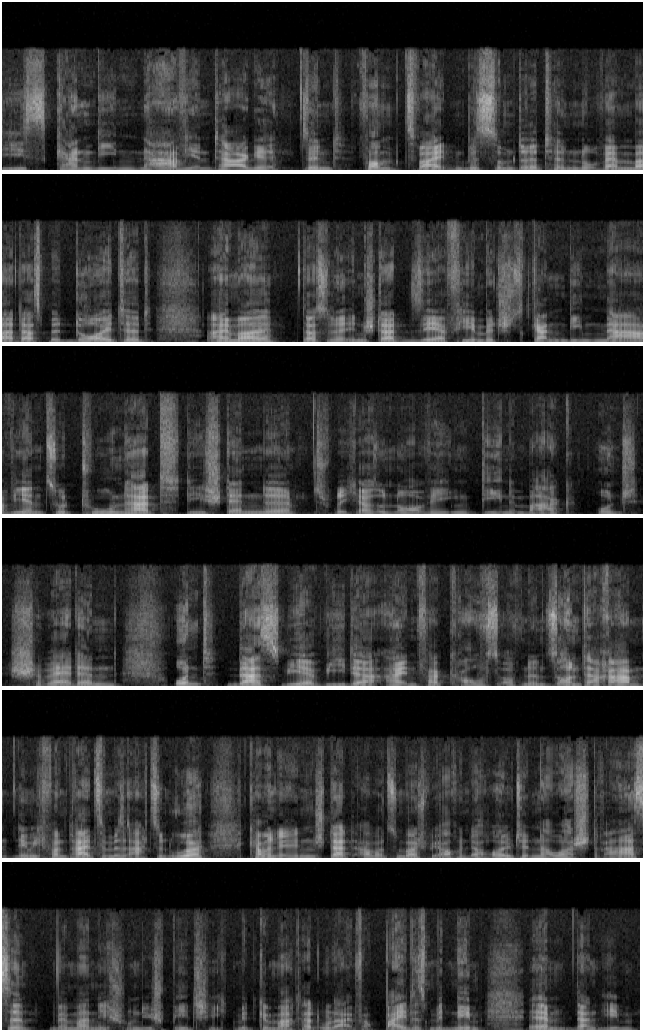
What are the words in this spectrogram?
die Skandinavientage. Sind vom 2. bis zum 3. November. Das bedeutet einmal, dass in der Innenstadt sehr viel mit Skandinavien zu tun hat, die Stände, sprich also Norwegen, Dänemark und Schweden. Und dass wir wieder einen verkaufsoffenen Sonntag haben. Nämlich von 13 bis 18 Uhr kann man in der Innenstadt, aber zum Beispiel auch in der Holtenauer Straße, wenn man nicht schon die Spätschicht mitgemacht hat oder einfach beides mitnehmen, ähm, dann eben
